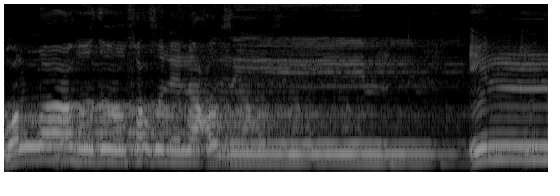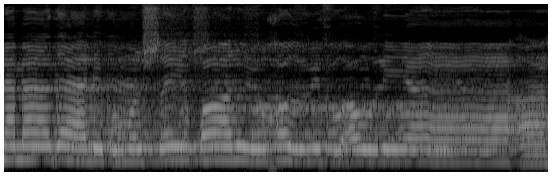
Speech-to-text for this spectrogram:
والله ذو فضل عظيم. إنما ذلكم الشيطان يخوف أولياءه.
